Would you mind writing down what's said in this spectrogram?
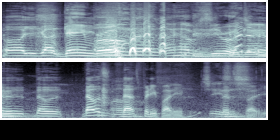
Oh, you got game, bro. Oh man, I have zero Imagine game. That was that was Oh. that's pretty funny. That's Jesus. funny.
